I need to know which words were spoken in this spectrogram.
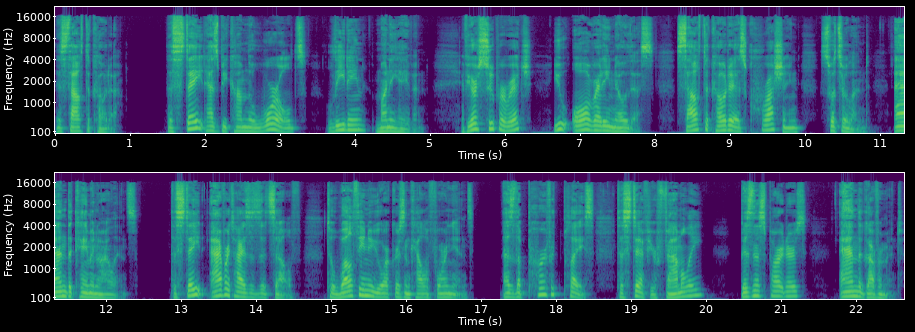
is South Dakota. The state has become the world's leading money haven. If you're super rich, you already know this. South Dakota is crushing Switzerland and the Cayman Islands. The state advertises itself to wealthy New Yorkers and Californians as the perfect place to stiff your family, business partners, and the government.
